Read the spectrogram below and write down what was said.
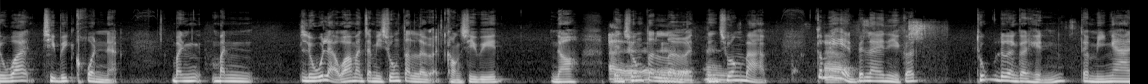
รู้ว่าชีวิตคนน่ะมันมันรู้แหละว่ามันจะมีช่วงเตลิดของชีวิตเนาะเป็นช่วงเตลิดเป็นช่วงแบบ ก็ไม่เห็นเป็นไรนี่ก็ทุกเดือนก็เห็นแต่มีงาน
